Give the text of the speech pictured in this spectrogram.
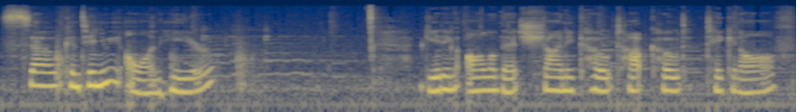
So continuing on here, getting all of that shiny coat, top coat taken off.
